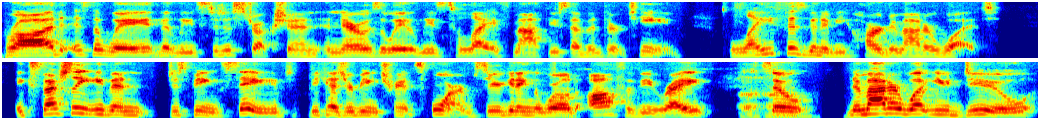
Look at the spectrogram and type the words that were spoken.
broad is the way that leads to destruction and narrow is the way that leads to life matthew 7 13 life is going to be hard no matter what especially even just being saved because you're being transformed. So you're getting the world off of you right? Uh-huh. so no matter what you do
